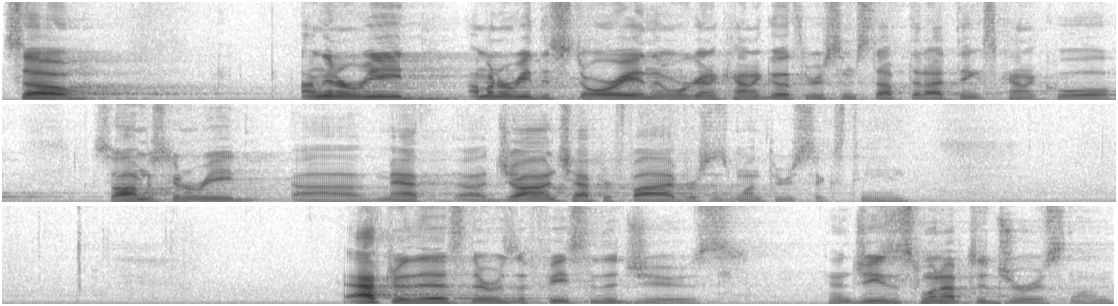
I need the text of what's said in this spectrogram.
So I'm going to read. I'm going to read the story, and then we're going to kind of go through some stuff that I think is kind of cool. So I'm just going to read uh, uh, John chapter 5, verses 1 through 16. After this, there was a feast of the Jews, and Jesus went up to Jerusalem.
